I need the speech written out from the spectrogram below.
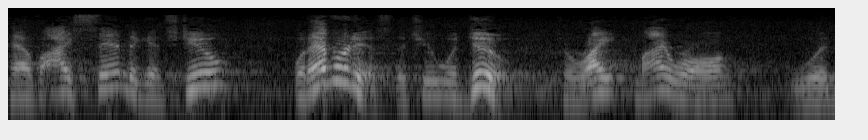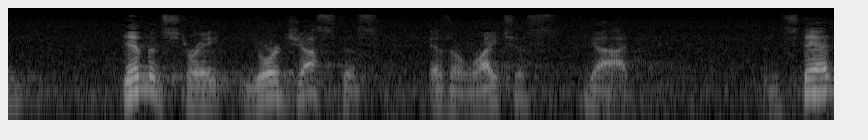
have I sinned against you. Whatever it is that you would do to right my wrong would demonstrate your justice as a righteous God. Instead,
